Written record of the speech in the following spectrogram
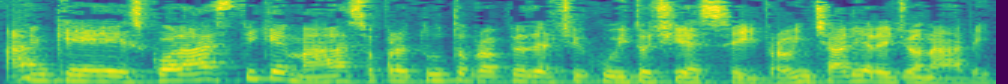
anche scolastiche, ma soprattutto proprio del circuito CSI, provinciali e regionali.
